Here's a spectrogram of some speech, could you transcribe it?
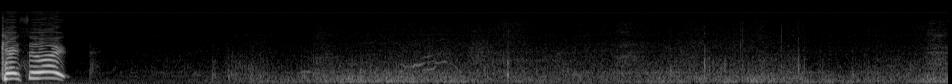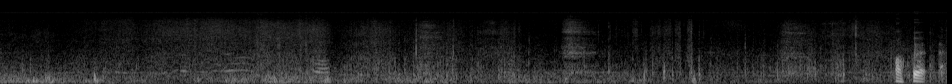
Battles? Okay, so out. Up it.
